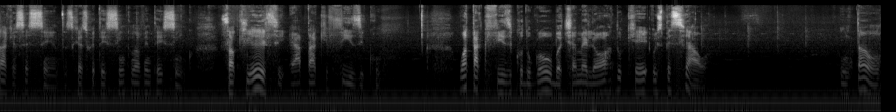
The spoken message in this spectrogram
Attack é 60, esse aqui é 55, 95. Só que esse é ataque físico. O ataque físico do Golbat é melhor do que o especial. Então,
